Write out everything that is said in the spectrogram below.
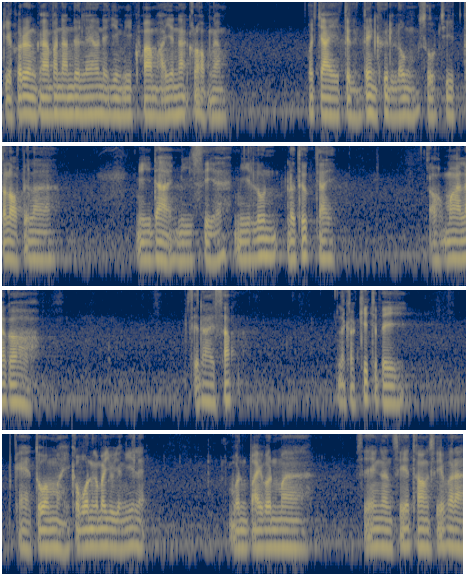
เกี่ยวกับเรื่องการพนันด้วยแล้วเนี่ยยิ่งมีความหายนะครอบงำ หัวใจตื่นเต้นขึ้นลงสูบฉีดตลอดเวลา มีได้มีเสีย มีลุ้นระทึกใจ ออกมาแล้วก็ เสียดายทรัพย์ แล้วก็คิดจะไปแก่ตัวใหม่ก็วนกันมาอยู่อย่างนี้แหละ วนไปวนมา เสียเงินเสียทองเสียเวลา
